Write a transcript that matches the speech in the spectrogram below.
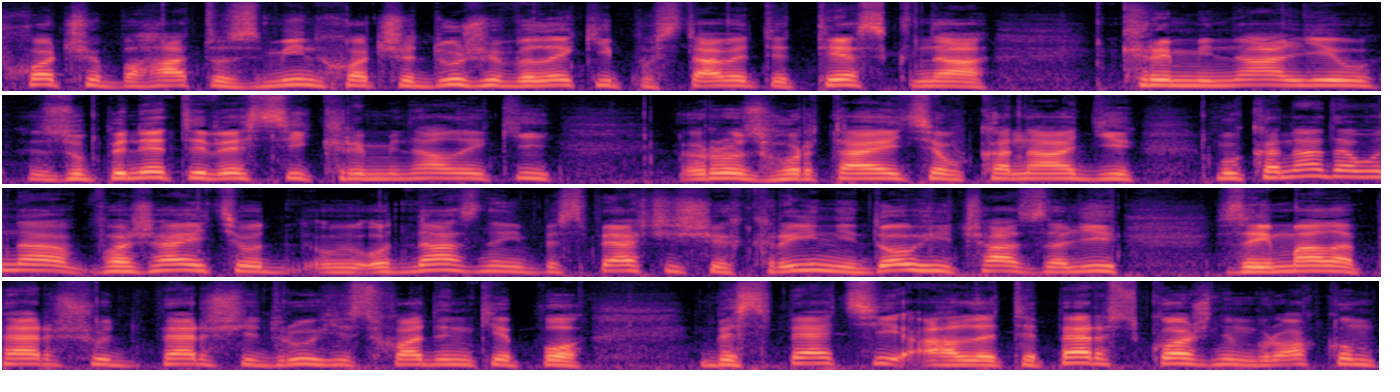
хоче багато змін, хоче дуже великий поставити тиск на криміналів, зупинити весь цей кримінал, який розгортається в Канаді. Бо Канада вона вважається одна з найбезпечніших країн і довгий час взагалі займала першу, перші, другі сходинки по безпеці, але тепер з кожним роком,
